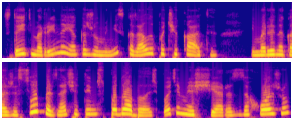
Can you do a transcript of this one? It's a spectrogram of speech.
Стоїть Марина, я кажу, мені сказали почекати. І Марина каже: Супер, значить, ти їм сподобалось. Потім я ще раз заходжу.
